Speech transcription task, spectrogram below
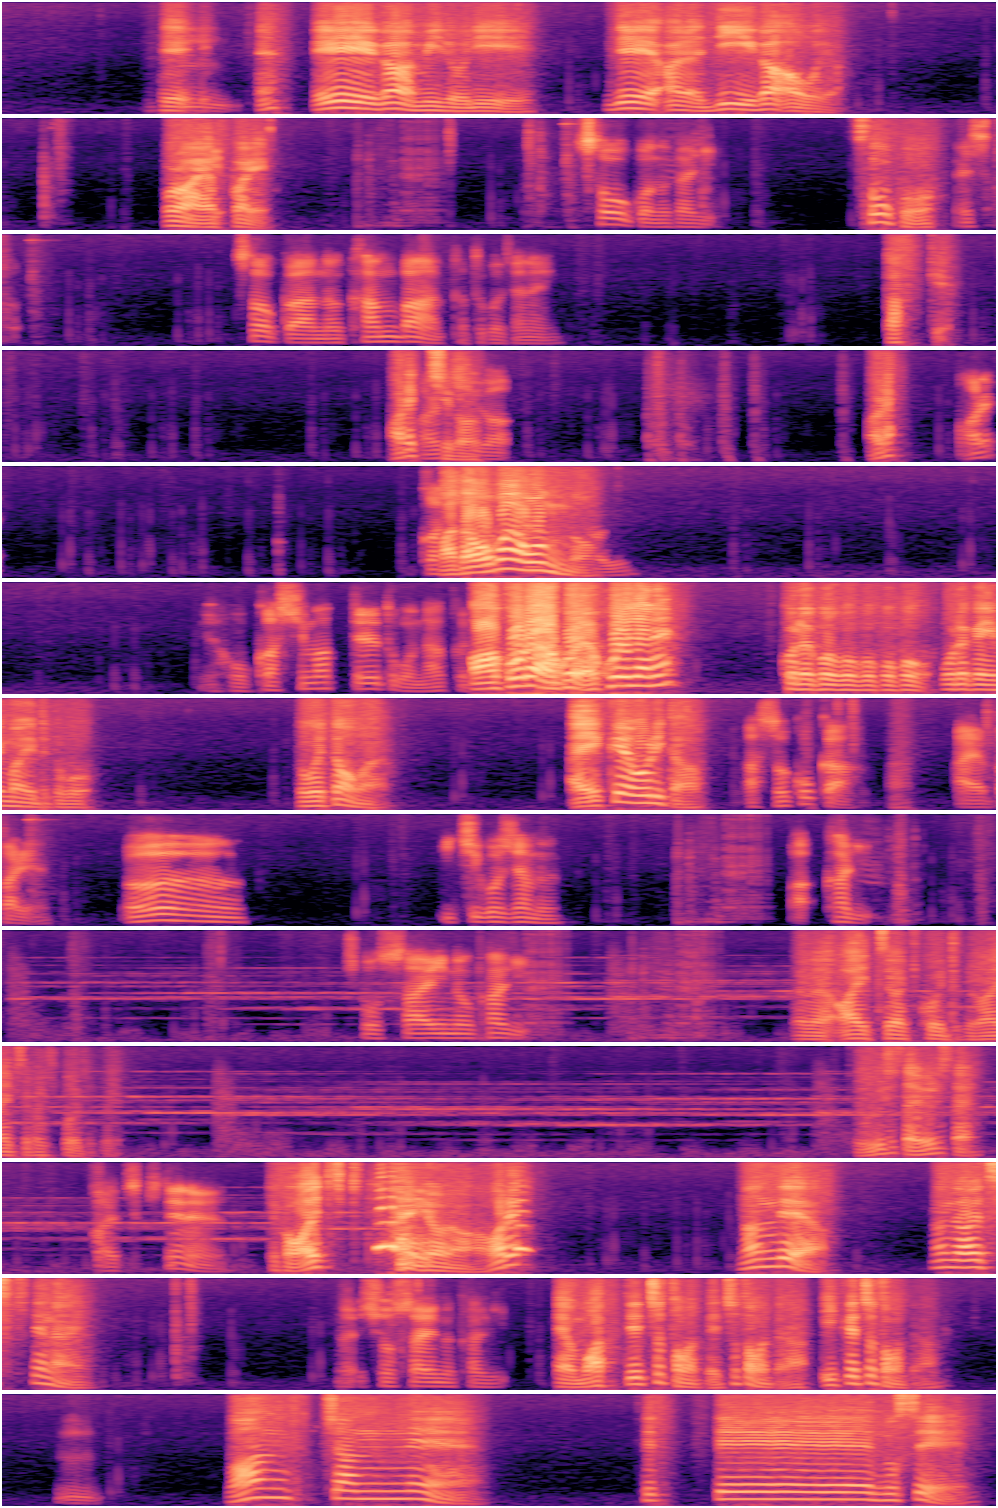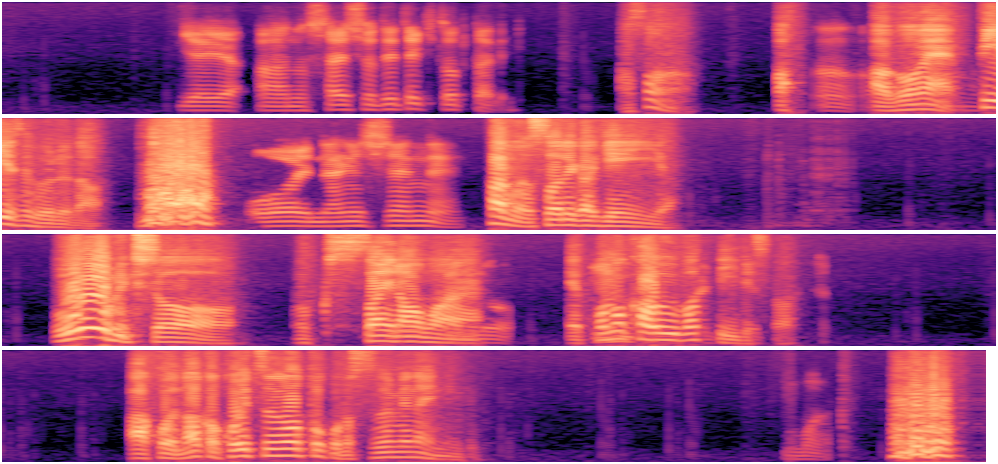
で、うんえ ?A が緑。で、あれ、D が青や。ほら、やっぱり。倉庫の鍵。倉庫？倉庫、あの、看板あったとこじゃない？だっけ？あれ？違う。あれ違う。あれあれまだお前おんの？いや他閉まってるとこなくない？あ、これは、これ、これじゃね？これ、これ、これ、ここ、俺が今いるとこ。どこ行ったお前？あ、一回降りた？あ、そこかあ。あ、やっぱりね。うーん。いちごジャム。あ、鍵。書斎の鍵。やばい、あいつが聞こえてくる、あいつが聞こえてくる。うるさい、うるさい。あいつ来てねてか、あいつ来てないよな。あれ？なんでや？なんであいつ来てない？書斎の鍵。や、待って、ちょっと待って、ちょっと待ってな。一回ちょっと待ってな。うん。ワンチャンね、設定のせい？いやいや、あの、最初出てきとったで。あ、そうなの？うん。あ、ごめん。ピースフルだ。おい、何してんねん。多分それが原因や。おー、びっくりした。あくっさいな、お前。え、この顔奪っていいですか？あ、これなんかこいつのところ進めないんだけど。お前、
